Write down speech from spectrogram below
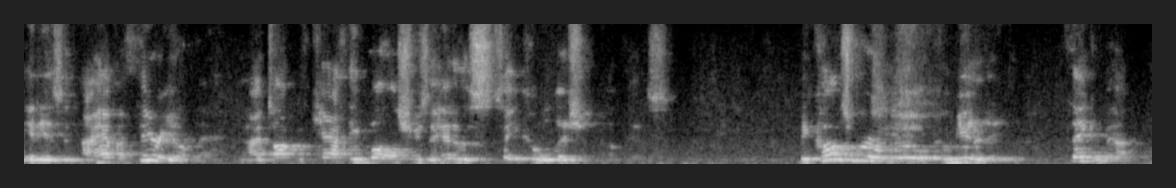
it isn't. I have a theory on that. And I talked with Kathy Walsh, who's the head of the state coalition of this. Because we're a rural community, think about it.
